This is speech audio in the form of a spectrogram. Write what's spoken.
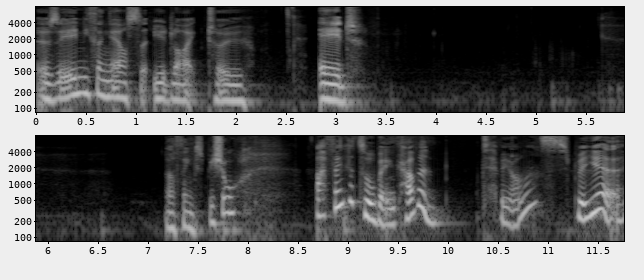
is there anything else that you'd like to add? Nothing special. I think it's all been covered, to be honest. But yeah,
